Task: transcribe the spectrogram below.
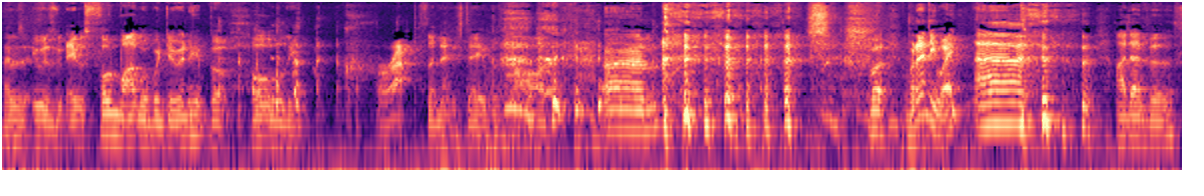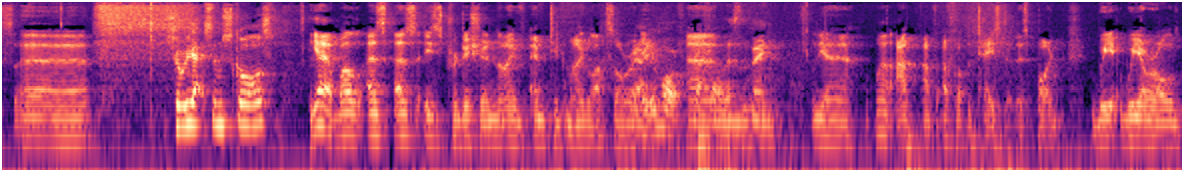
it was it was it was fun while we were doing it, but holy crap the next day. Was hard. um, but but anyway, uh, I diverse. Uh, Shall we get some scores? yeah, well, as as is tradition, I've emptied my glass already. Yeah, you're more professional Um, this than me. Yeah, well, I've, I've, got the taste at this point. We we are all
